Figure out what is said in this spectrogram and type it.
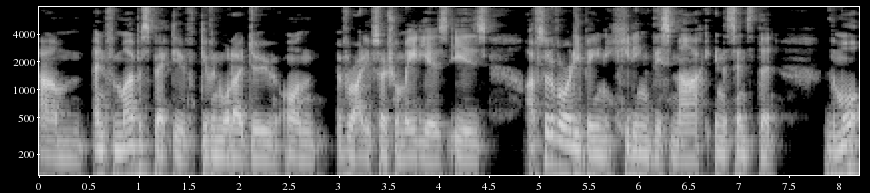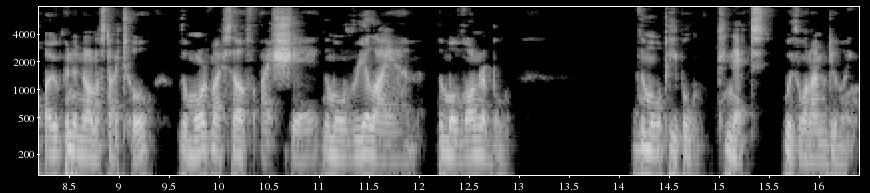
Um, and from my perspective, given what I do on a variety of social medias, is I've sort of already been hitting this mark in the sense that the more open and honest I talk, the more of myself I share, the more real I am, the more vulnerable, the more people connect with what I'm doing.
